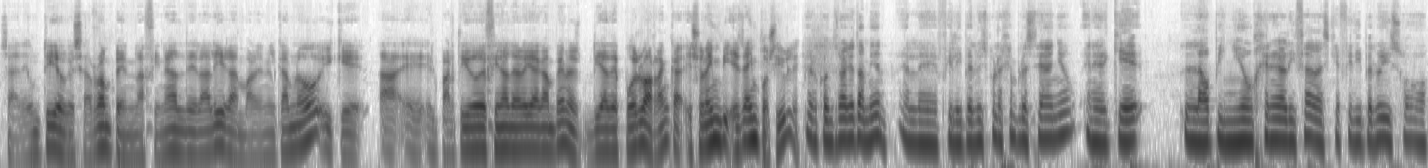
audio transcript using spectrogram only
O sea, de un tío que se rompe en la final de la Liga en el Camp Nou y que ah, eh, el partido de final de la Liga de Campeones, día después lo arranca. Eso era imposible. Pero el contrario también, el de Felipe Luis, por ejemplo, este año, en el que la opinión generalizada es que Felipe Luis o,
